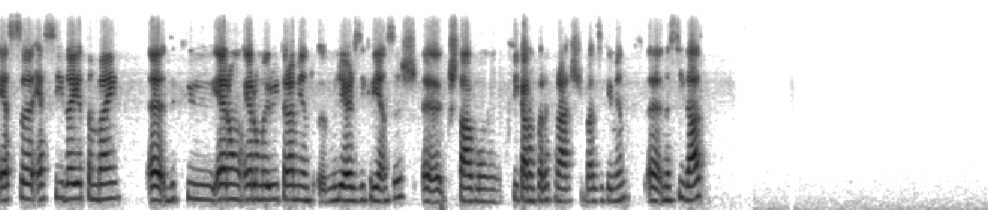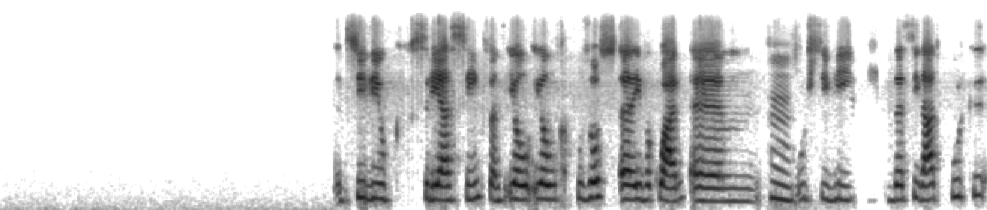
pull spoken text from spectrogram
essa, essa ideia também uh, de que eram, eram maioritariamente mulheres e crianças que, estavam, que ficaram para trás, basicamente, na cidade decidiu que seria assim, portanto, ele, ele recusou-se a evacuar um, hum. os civis da cidade porque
